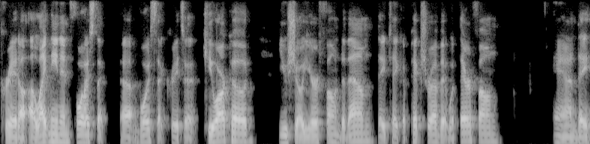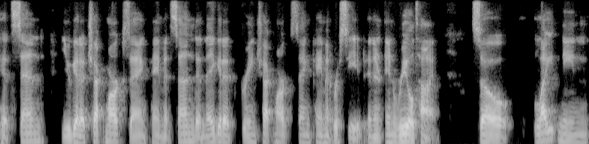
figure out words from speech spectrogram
create a, a Lightning invoice that uh, voice that creates a QR code. You show your phone to them. They take a picture of it with their phone, and they hit send. You get a check mark saying payment send, and they get a green check mark saying payment received in in real time. So Lightning,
